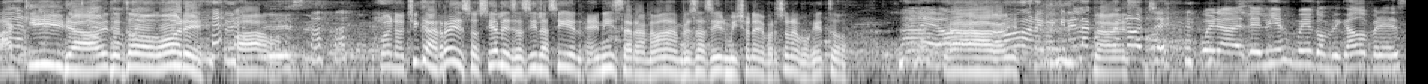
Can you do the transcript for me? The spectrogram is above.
Akira, ¿viste? Todo gore. Vamos. Bueno, chicas, redes sociales así la siguen. En Instagram la van a empezar a seguir millones de personas porque esto. Ah, Ahora, me querés la no, cuarta noche. Bueno, el mío es muy complicado, pero es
